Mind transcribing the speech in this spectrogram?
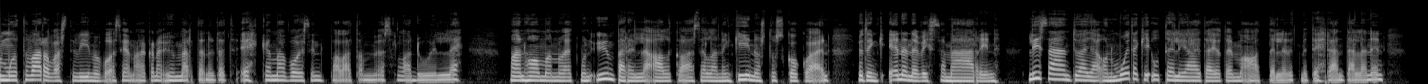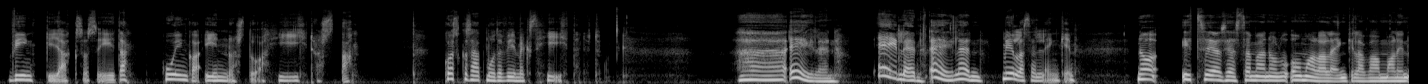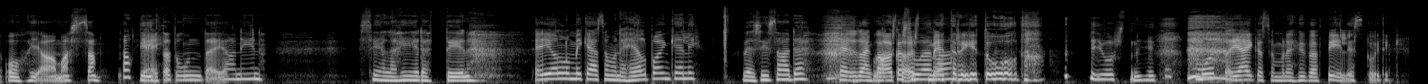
mutta varovasti viime vuosien aikana ymmärtänyt, että ehkä mä voisin palata myös laduille – mä oon huomannut, että mun ympärillä alkaa sellainen kiinnostus koko ajan jotenkin enenevissä määrin lisääntyä ja on muitakin uteliaita, joten mä ajattelen, että me tehdään tällainen vinkkijakso siitä, kuinka innostua hiihdosta. Koska sä oot muuten viimeksi hiihtänyt? Ää, eilen. Eilen? Eilen. Millaisen lenkin? No itse asiassa mä en ollut omalla lenkillä, vaan mä olin ohjaamassa okay. hiihtotunteja, niin siellä hiihdettiin ei ollut mikään semmoinen helpoin keli. Vesisade. Ja jotain 12 metriä tuulta. Just niin. mutta jäikö semmoinen hyvä fiilis kuitenkin?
